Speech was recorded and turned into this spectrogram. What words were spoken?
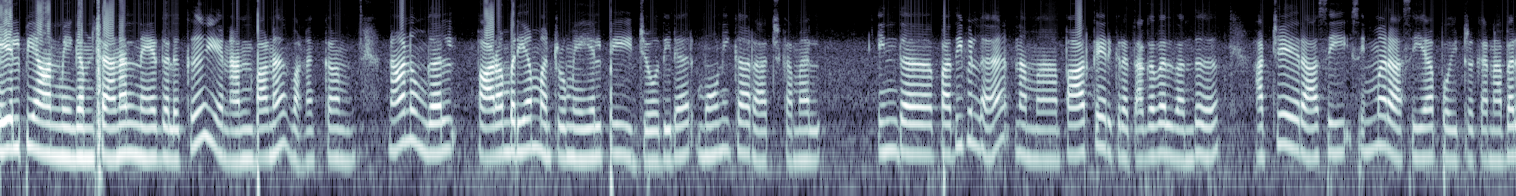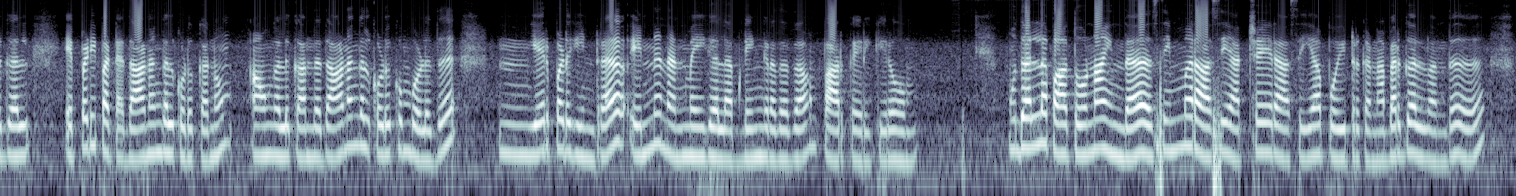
ALP ஆன்மீகம் channel நேர்களுக்கு என் அன்பான வணக்கம். நான் உங்கள் பாரம்பரியம் மற்றும் ஏஎல்பி ஜோதிடர் மோனிகா ராஜ்கமல். இந்த பதிவில் நம்ம பார்க்க இருக்கிற தகவல் வந்து அட்சய ராசி சிம்ம ராசியாக போயிட்டுருக்க நபர்கள் எப்படிப்பட்ட தானங்கள் கொடுக்கணும் அவங்களுக்கு அந்த தானங்கள் கொடுக்கும் பொழுது ஏற்படுகின்ற என்ன நன்மைகள் அப்படிங்கிறத தான் பார்க்க இருக்கிறோம். முதல்ல பார்த்தோன்னா இந்த சிம்ம ராசி அட்சய ராசியாக போயிட்டுருக்க நபர்கள் வந்து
